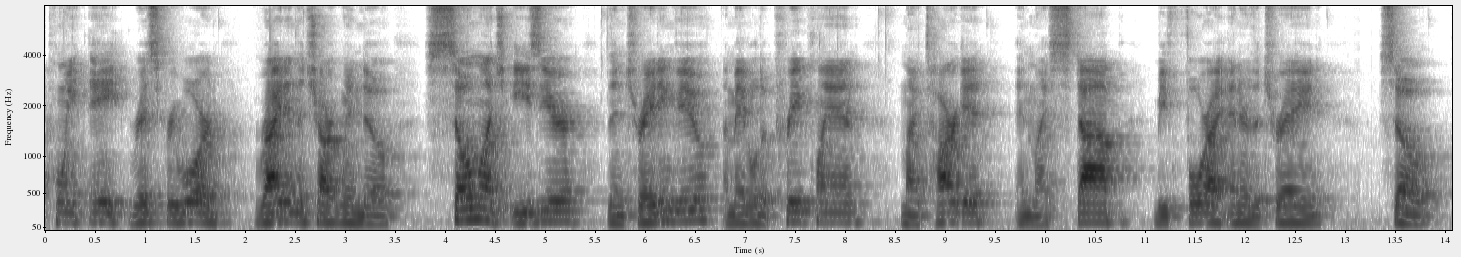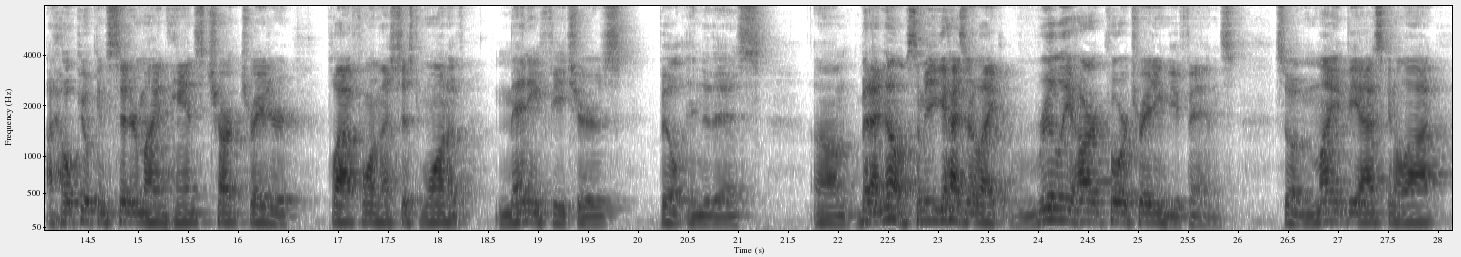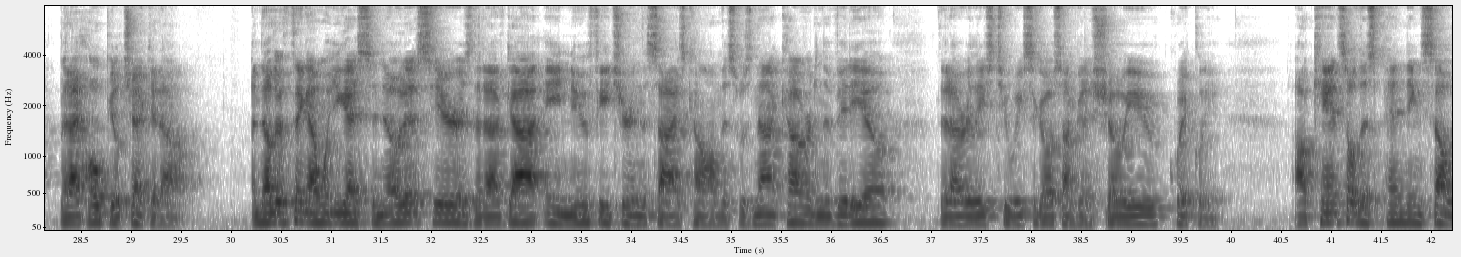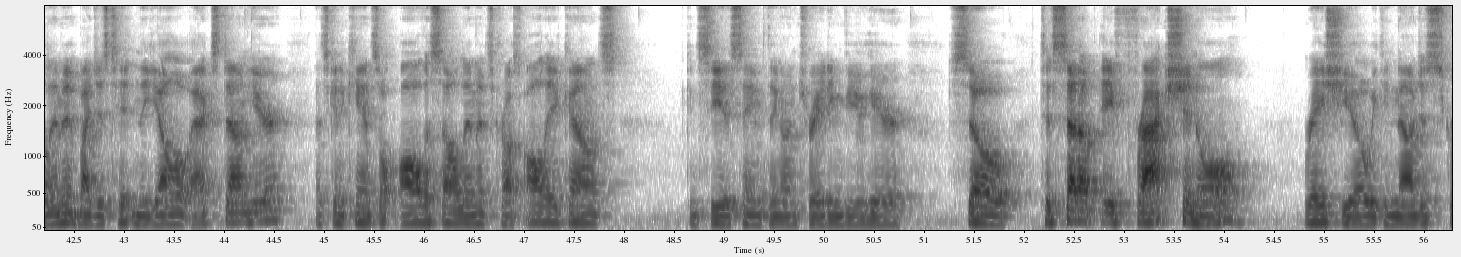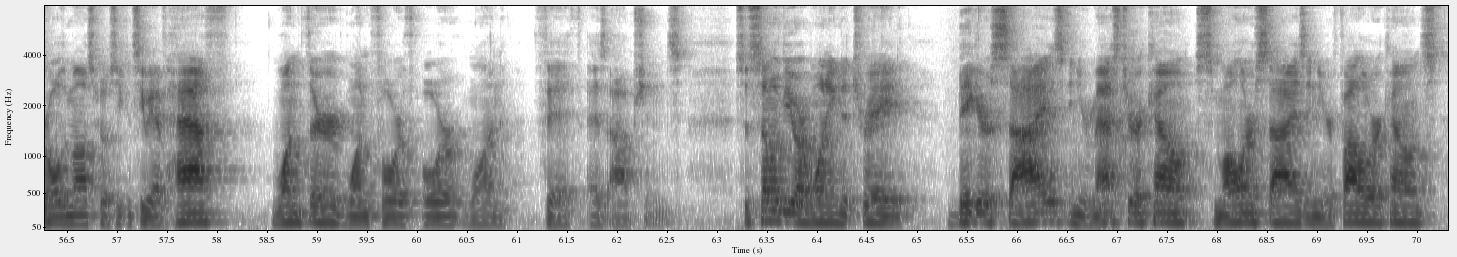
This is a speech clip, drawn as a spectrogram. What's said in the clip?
0.8 risk reward right in the chart window. So much easier than TradingView. I'm able to pre-plan my target and my stop before I enter the trade. So I hope you'll consider my enhanced chart trader platform. That's just one of many features built into this. Um, but I know some of you guys are like really hardcore TradingView fans. So it might be asking a lot, but I hope you'll check it out. Another thing I want you guys to notice here is that I've got a new feature in the size column. This was not covered in the video that I released two weeks ago, so I'm going to show you quickly. I'll cancel this pending sell limit by just hitting the yellow X down here. That's going to cancel all the sell limits across all the accounts. You can see the same thing on Trading View here. So to set up a fractional ratio, we can now just scroll the mouse wheel. So you can see we have half, one third, one fourth, or one fifth as options. So some of you are wanting to trade bigger size in your master account, smaller size in your follower accounts.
